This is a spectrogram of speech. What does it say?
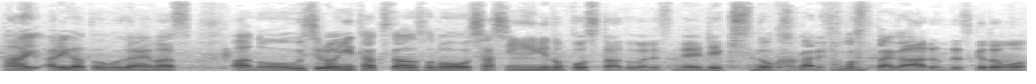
はいありがとうございます。あの後ろにたくさんその写真入りのポスターとかですね歴史の書かれたポスターがあるんですけども、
